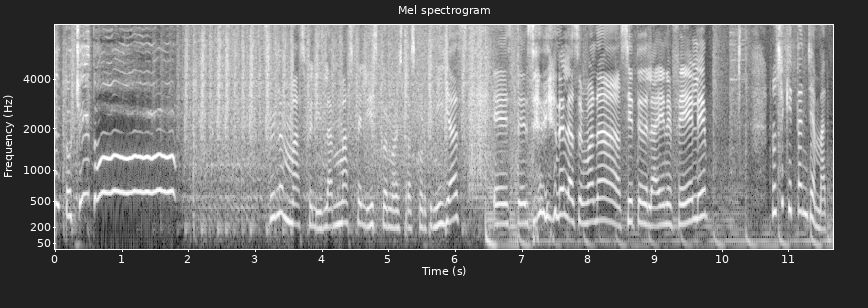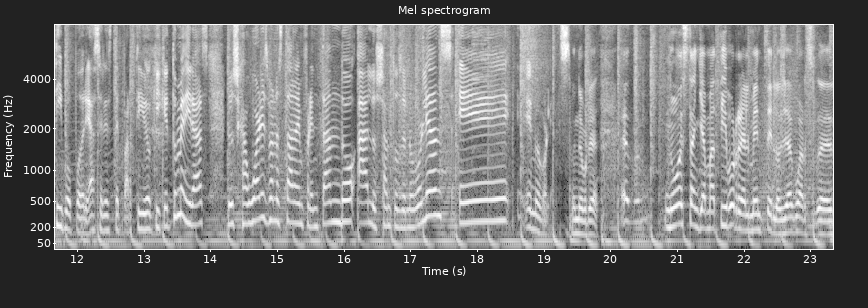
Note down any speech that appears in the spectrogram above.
¡El! Soy la más feliz, la más feliz con nuestras cortinillas. Este, se viene la semana 7 de la NFL. No sé qué tan llamativo podría ser este partido, Kike. Tú me dirás, los Jaguares van a estar enfrentando a los Santos de Nuevo Orleans eh, en Nuevo Orleans. En realidad, eh, no es tan llamativo, realmente los Jaguars eh,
